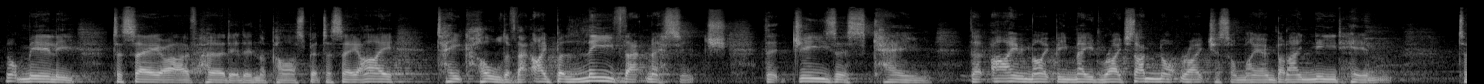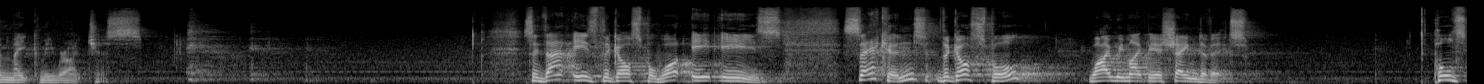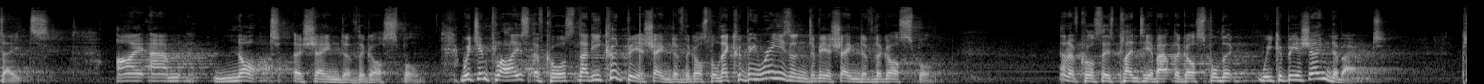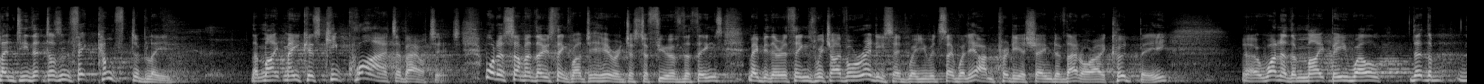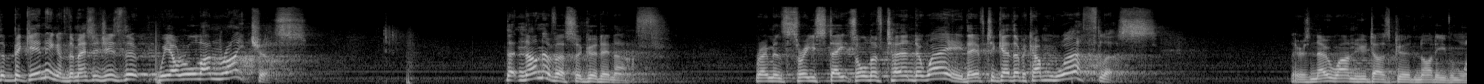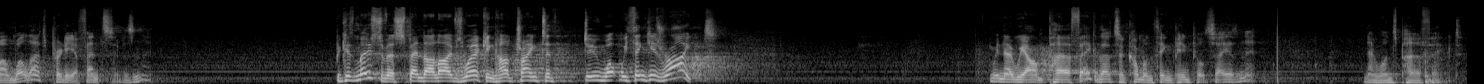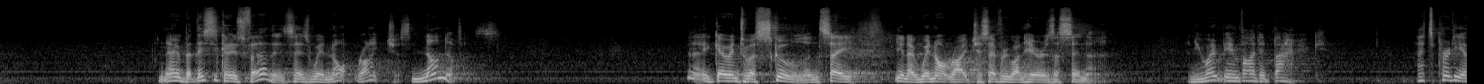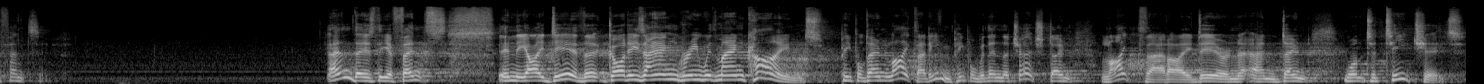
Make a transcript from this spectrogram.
Not merely to say, oh, I've heard it in the past, but to say, I take hold of that. I believe that message that Jesus came that I might be made righteous. I'm not righteous on my own, but I need Him to make me righteous. So that is the gospel, what it is. Second, the gospel, why we might be ashamed of it. Paul states, I am not ashamed of the gospel. Which implies, of course, that he could be ashamed of the gospel. There could be reason to be ashamed of the gospel. And of course, there's plenty about the gospel that we could be ashamed about. Plenty that doesn't fit comfortably that might make us keep quiet about it. What are some of those things? Well, here are just a few of the things. Maybe there are things which I've already said where you would say, well, yeah, I'm pretty ashamed of that, or I could be. Uh, one of them might be, well, that the, the beginning of the message is that we are all unrighteous, that none of us are good enough. Romans 3 states all have turned away, they have together become worthless. There is no one who does good, not even one. Well, that's pretty offensive, isn't it? Because most of us spend our lives working hard trying to do what we think is right. We know we aren't perfect. That's a common thing people say, isn't it? No one's perfect. No, but this goes further. It says we're not righteous. None of us. You go into a school and say, you know, we're not righteous. Everyone here is a sinner. And you won't be invited back. That's pretty offensive. And there's the offense in the idea that God is angry with mankind. People don't like that. Even people within the church don't like that idea and, and don't want to teach it.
